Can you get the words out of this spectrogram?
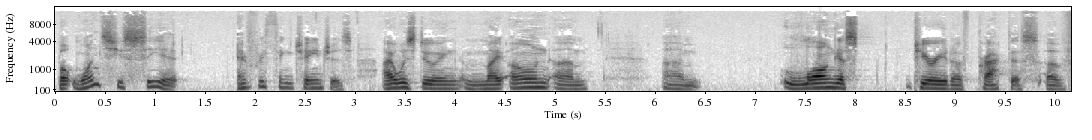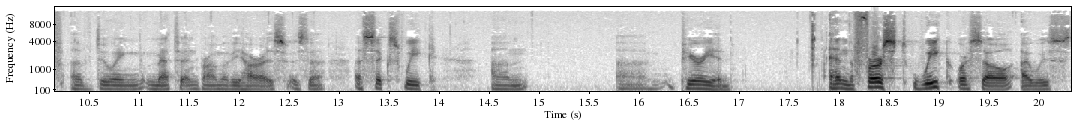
But once you see it, everything changes. I was doing my own um, um, longest period of practice of, of doing metta and brahmaviharas. Was a, a six week um, uh, period. And the first week or so, I was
